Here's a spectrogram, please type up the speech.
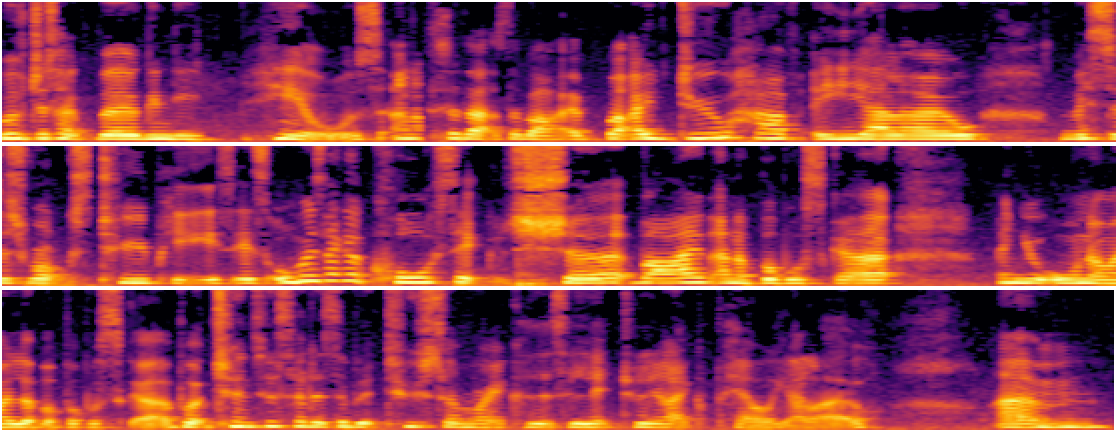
with just like burgundy heels and so that's about it but I do have a yellow Mistress Rocks two-piece. It's almost like a corset shirt vibe and a bubble skirt. And you all know I love a bubble skirt but Chinta said it's a bit too summery because it's literally like pale yellow. Um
